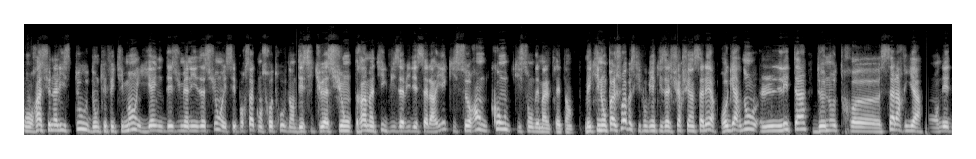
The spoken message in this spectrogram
On rationalise tout. Donc effectivement, il y a une déshumanisation et c'est pour ça qu'on se retrouve dans des situations dramatiques vis-à-vis des salariés qui se rendent compte qu'ils sont des maltraitants, mais qui n'ont pas le choix parce qu'il faut bien qu'ils aillent chercher un salaire. Regardons l'état de notre euh, salariat. On est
